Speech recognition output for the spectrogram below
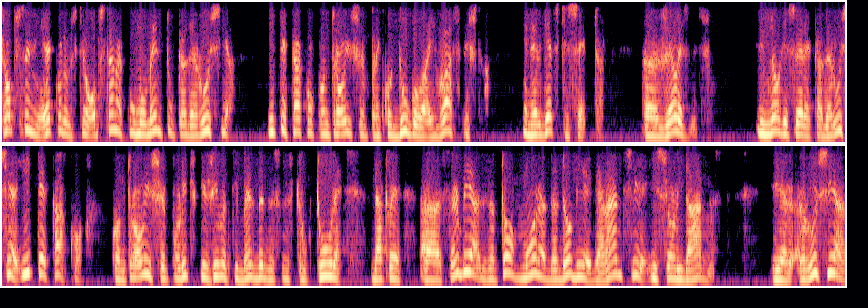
sobstveni ekonomski opstanak u momentu kada Rusija i kako kontroliše preko dugova i vlasništva energetski sektor, e, železnicu i mnoge sfere, kada Rusija i te kako kontroliše politički život i bezbednostne strukture, dakle, a, Srbija za to mora da dobije garancije i solidarnost, jer Rusija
